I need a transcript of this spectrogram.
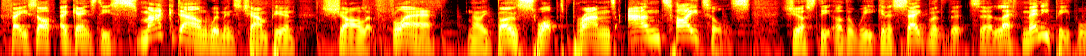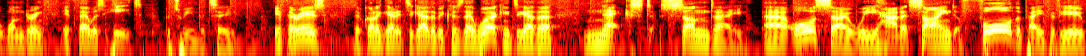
face off against the SmackDown Women's Champion Charlotte Flair. Now, they both swapped brands and titles just the other week in a segment that uh, left many people wondering if there was heat between the two. If there is, they've got to get it together because they're working together next Sunday. Uh, also, we had it signed for the pay per view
